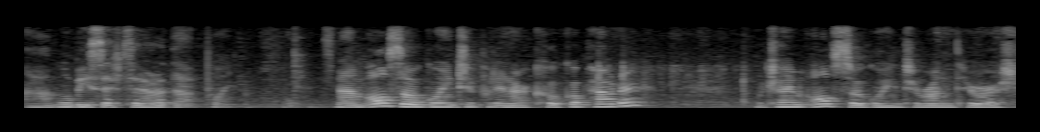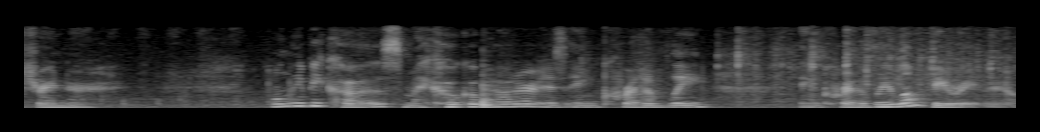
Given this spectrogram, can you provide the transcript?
um, will be sifted out at that point. So now I'm also going to put in our cocoa powder, which I'm also going to run through our strainer. Only because my cocoa powder is incredibly, incredibly lumpy right now.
